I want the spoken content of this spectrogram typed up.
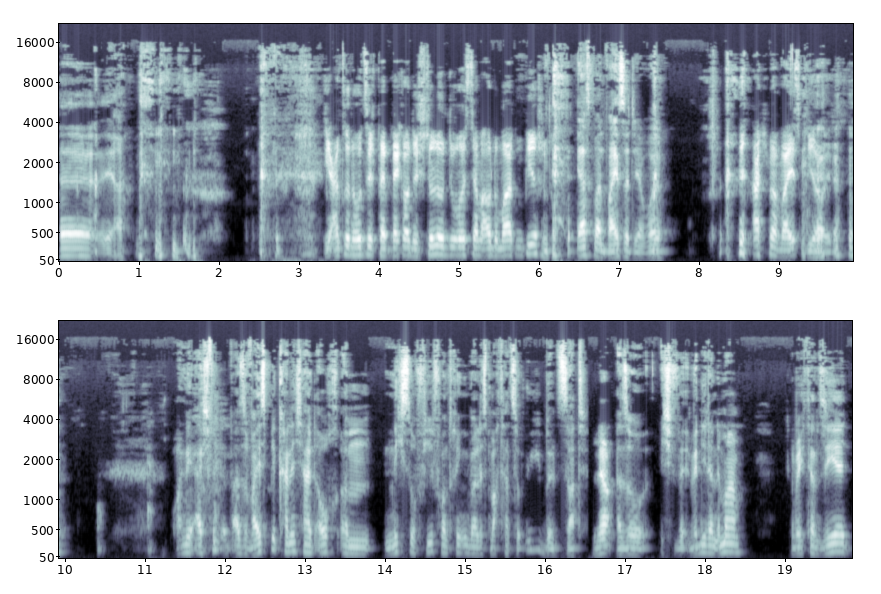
Äh, ja. Die anderen holen sich beim Bäcker eine Stille und du holst am Automaten ein Bierchen. Erstmal ein Weißet, jawohl. Hast mal Weißbier heute. Oh nee, ich finde, also Weißbier kann ich halt auch ähm, nicht so viel von trinken, weil es macht halt so übelst satt. Ja, Also ich, wenn die dann immer, wenn ich dann sehe,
